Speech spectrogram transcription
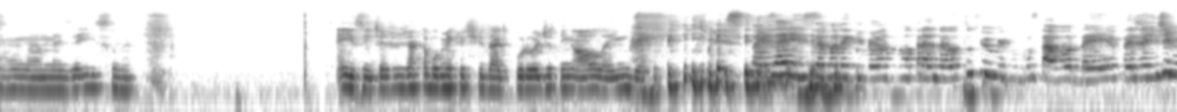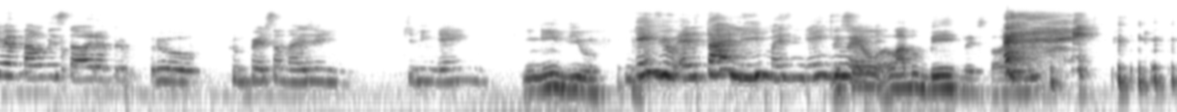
Ai, mano, mas é isso, né? É isso, gente. Acho que já acabou minha criatividade por hoje. Eu tenho aula ainda. Ser- Mas é isso, semana que vem eu vou trazer outro filme que o Gustavo odeia pra gente inventar uma história pro, pro, pro um personagem que ninguém. Ninguém viu. Ninguém viu. Ele tá ali, mas ninguém viu Esse ele. é o lado B da história. né?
